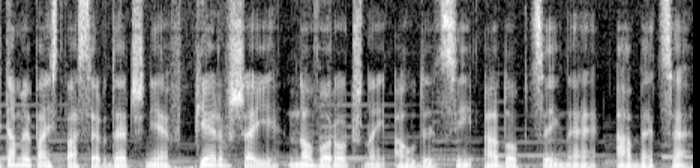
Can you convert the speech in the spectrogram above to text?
Witamy Państwa serdecznie w pierwszej noworocznej audycji adopcyjne ABC.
